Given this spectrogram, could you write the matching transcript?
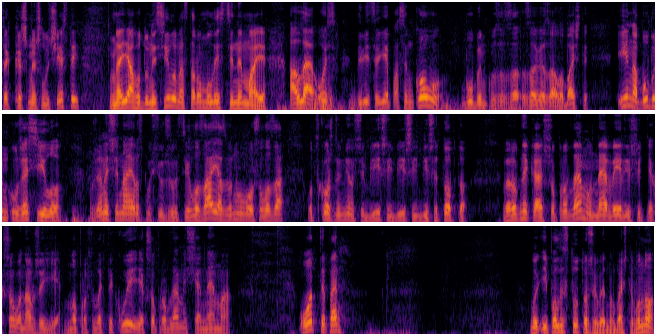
це кишмиш лучистий. На ягоду не сіло, на старому листі немає. Але ось, дивіться, є пасинкову бубинку за- за- зав'язало, бачите? І на бубинку вже сіло, вже починає розповсюджуватися. І лоза, я звернув увагу, що лоза от з кожним днем все більше і більше і більше. Тобто, Виробник каже, що проблему не вирішить, якщо вона вже є. Но профілактикує, якщо проблеми ще нема. От тепер. Ну і по листу теж видно, бачите, воно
